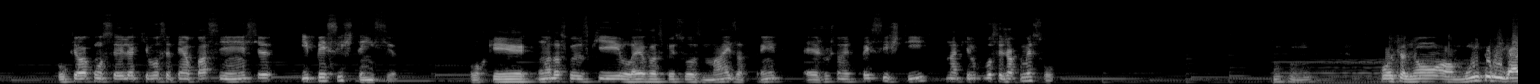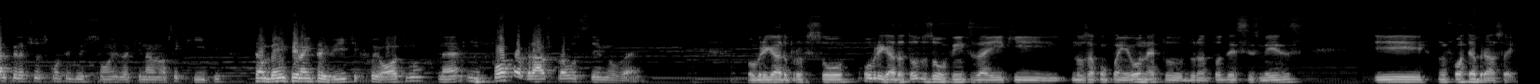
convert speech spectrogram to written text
o que eu aconselho é que você tenha paciência e persistência. Porque uma das coisas que leva as pessoas mais à frente é justamente persistir naquilo que você já começou. Uhum. Poxa, John, muito obrigado pelas suas contribuições aqui na nossa equipe. Também pela entrevista, que foi ótima. Né? Um forte abraço para você, meu velho. Obrigado, professor. Obrigado a todos os ouvintes aí que nos acompanhou né, durante todos esses meses. E um forte abraço aí.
